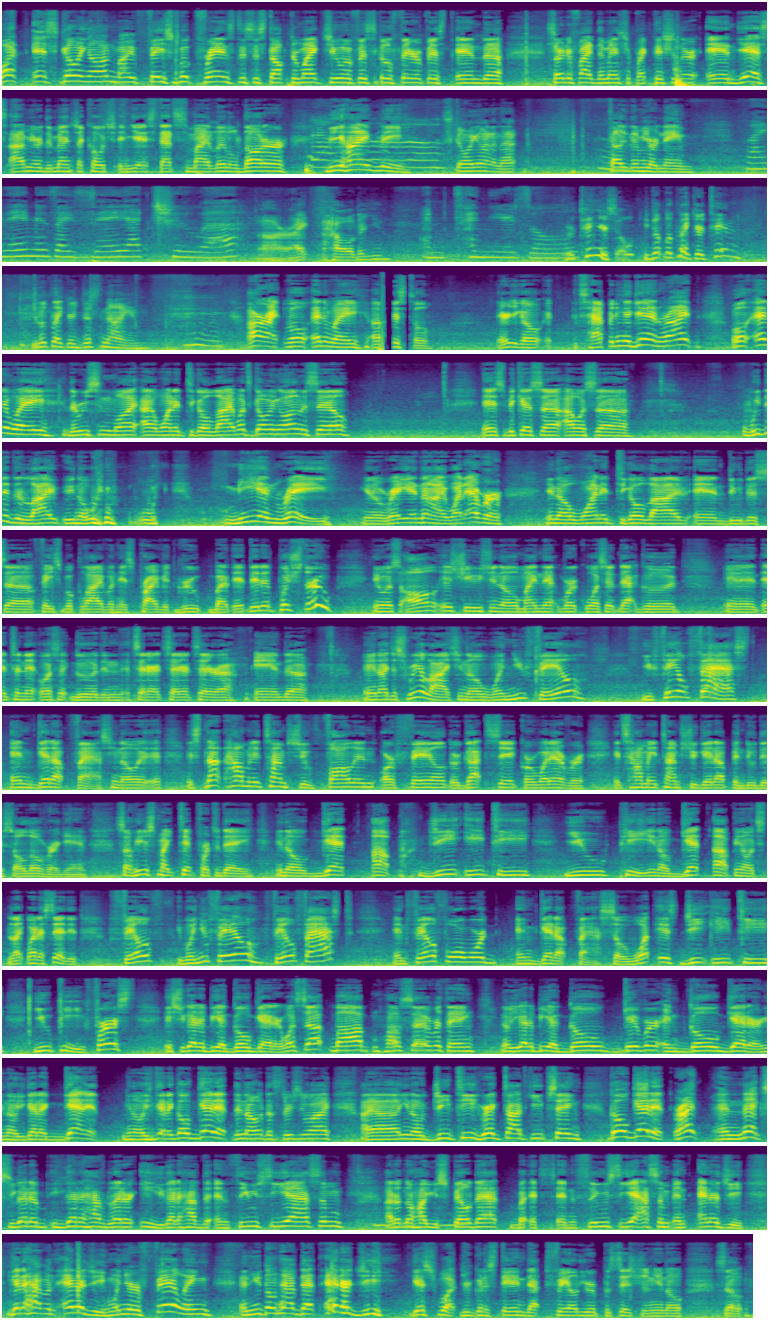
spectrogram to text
What is going on, my Facebook friends? This is Dr. Mike Chu, a physical therapist and uh, certified dementia practitioner. And yes, I'm your dementia coach. And yes, that's my little daughter Hello. behind me. What's going on in that? Tell them your name. My name is Isaiah Chua. All right. How old are you? I'm 10 years old. You're 10 years old. You don't look like you're 10. You look like you're just 9. All right. Well, anyway, uh, so there you go. It's happening again, right? Well, anyway, the reason why I wanted to go live, what's going on, Lucille? Is because uh, I was, uh, we did the live, you know, we, we, me and Ray, you know, Ray and I, whatever, you know, wanted to go live and do this uh, Facebook Live on his private group, but it didn't push through. It was all issues, you know, my network wasn't that good, and internet wasn't good, and et cetera, et cetera, et cetera. And uh, and I just realized, you know, when you fail, you fail fast and get up fast. You know, it, it's not how many times you've fallen or failed or got sick or whatever. It's how many times you get up and do this all over again. So here's my tip for today. You know, get up. G E T U P. You know, get up. You know, it's like what I said. It fail when you fail, fail fast and fail forward and get up fast. So what is G E T U P? First is you got to be a go-getter. What's up, Bob? How's everything? You know, you got to be a go-giver and go-getter. You know, you got to get it. You know, you gotta go get it. You know, that's the reason why, uh, you know, GT Greg Todd keeps saying, "Go get it," right? And next, you gotta you gotta have the letter E. You gotta have the enthusiasm. I don't know how you spell that, but it's enthusiasm and energy. You gotta have an energy. When you're failing and you don't have that energy, guess what? You're gonna stay in that failure position. You know. So,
